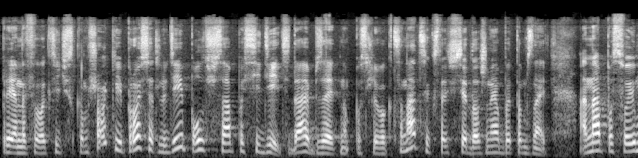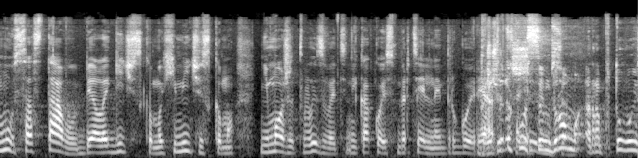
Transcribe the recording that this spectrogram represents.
при анафилактическом шоке, и просят людей полчаса посидеть, да, обязательно после вакцинации. Кстати, все должны об этом знать. Она по своему составу биологическому, химическому не может вызвать никакой смертельной другой Що реакции. таке синдром раптової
